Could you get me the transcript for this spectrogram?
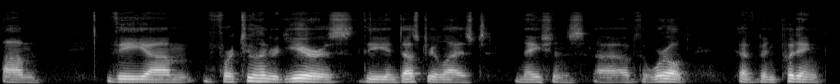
Um, the um, for 200 years, the industrialized nations uh, of the world have been putting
